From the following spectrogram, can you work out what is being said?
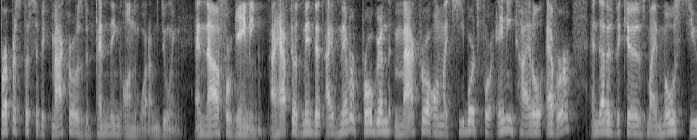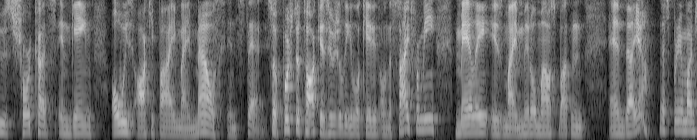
purpose-specific macros depending on what I'm doing. And now for gaming. I have to admit that I've never programmed macro on my keyboard for any title ever, and that is because my most used shortcuts in game always occupy my mouse instead. So push to talk is usually located on the side for me, melee is my middle mouse button, and uh, yeah, that's pretty much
